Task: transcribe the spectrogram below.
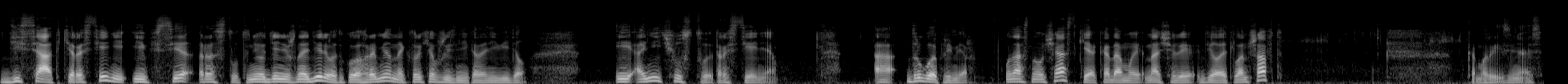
десятки растений, и все растут. У нее денежное дерево такое огроменное, которых я в жизни никогда не видел. И они чувствуют растения. А другой пример. У нас на участке, когда мы начали делать ландшафт, комары, извиняюсь,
